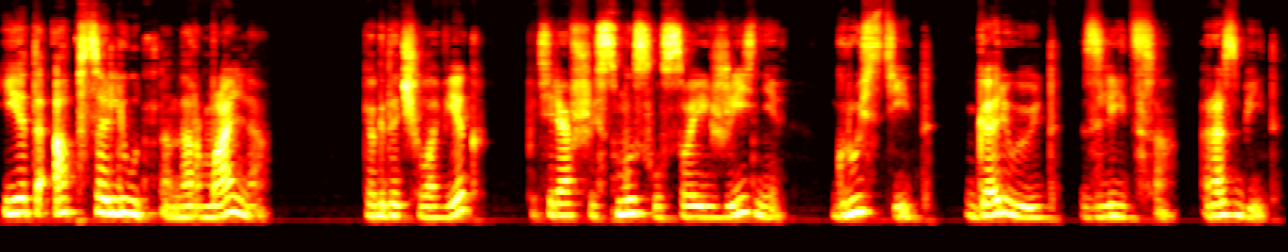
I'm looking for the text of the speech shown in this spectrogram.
И это абсолютно нормально, когда человек, потерявший смысл своей жизни, грустит, горюет, злится, разбит –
